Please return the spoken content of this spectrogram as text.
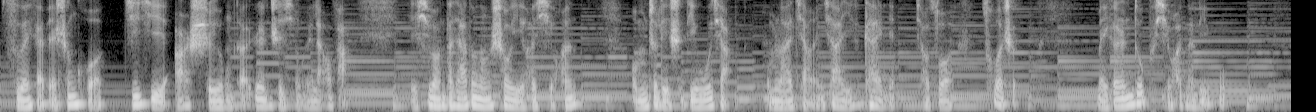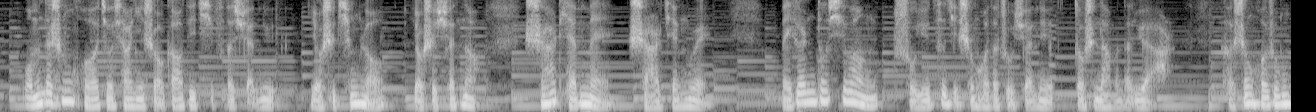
思维改变生活，积极而实用的认知行为疗法。也希望大家都能受益和喜欢。我们这里是第五讲，我们来讲一下一个概念，叫做挫折。每个人都不喜欢的礼物。我们的生活就像一首高低起伏的旋律，有时轻柔，有时喧闹，时而甜美，时而尖锐。每个人都希望属于自己生活的主旋律都是那么的悦耳。可生活中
